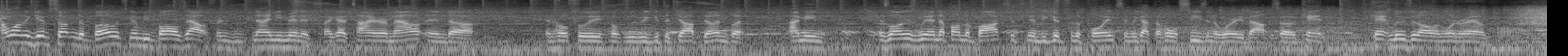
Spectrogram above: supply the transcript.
I want to give something to Bo. It's going to be balls out for 90 minutes. I got to tire him out, and uh, and hopefully, hopefully we get the job done. But I mean, as long as we end up on the box, it's going to be good for the points, and we got the whole season to worry about. So can't can't lose it all in one round.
